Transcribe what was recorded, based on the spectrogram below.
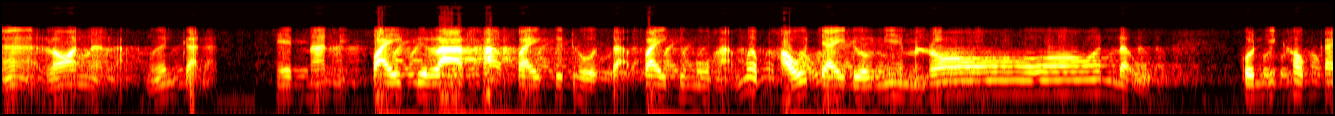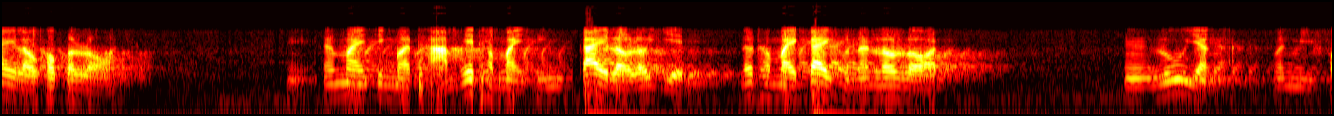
อ่าร้อนนั่นแหละเหมือนกัน เหตุนั้นไฟคือราคะไฟคือโทสะไฟคือโมหะ เมื่อเผาใจดวงนี้ให้มันร้อนระอุคนที่เข้าใกล้เราเขาก็ร้อนทำไมจึงมาถามเอ๊ะทำไมถึงใกล้เราแล้วเย็น แล้วทำไมใกล้คนนั้นแล้วร้อนรู้อย่างมันมีไฟ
